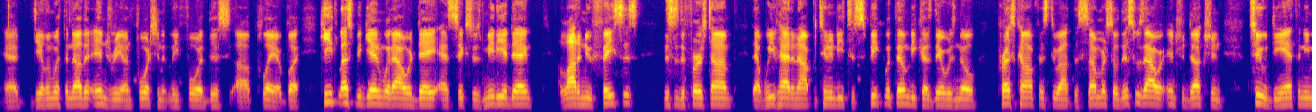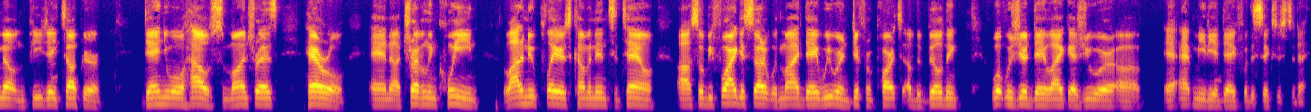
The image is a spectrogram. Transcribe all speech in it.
uh, dealing with another injury, unfortunately for this uh, player. But Keith, let's begin with our day at Sixers Media Day. A lot of new faces. This is the first time that we've had an opportunity to speak with them because there was no press conference throughout the summer. So this was our introduction to De'Anthony Melton, PJ Tucker, Danuel House, Montrezl Harrell, and uh, Trevelin Queen a lot of new players coming into town. Uh, so before I get started with my day, we were in different parts of the building. What was your day like as you were uh, at media day for the Sixers today?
